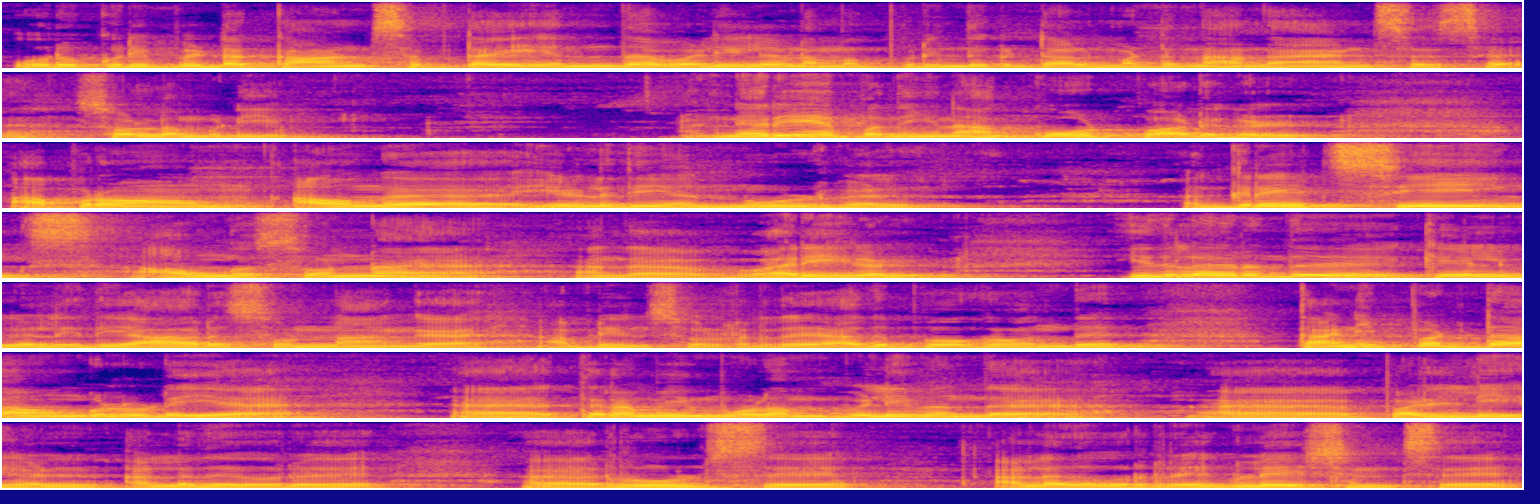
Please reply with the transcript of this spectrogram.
ஒரு குறிப்பிட்ட கான்செப்டை எந்த வழியில் நம்ம புரிந்துக்கிட்டால் மட்டும்தான் அந்த ஆன்சர்ஸை சொல்ல முடியும். நிறைய பார்த்திங்கன்னா கோட்பாடுகள் அப்புறம் அவங்க எழுதிய நூல்கள் கிரேட் சீயிங்ஸ் அவங்க சொன்ன அந்த வரிகள் இதிலிருந்து கேள்விகள் இது யார் சொன்னாங்க அப்படின்னு சொல்கிறது அது போக வந்து தனிப்பட்ட அவங்களுடைய திறமை மூலம் வெளிவந்த பள்ளிகள் அல்லது ஒரு ரூல்ஸு அல்லது ஒரு ரெகுலேஷன்ஸு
